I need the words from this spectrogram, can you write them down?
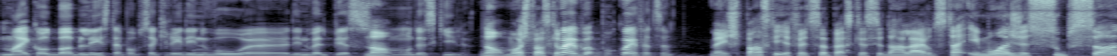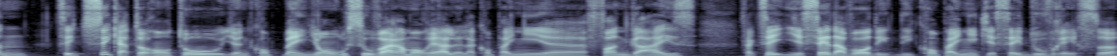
Michael Bublé, c'était pas pour se créer des, nouveaux, euh, des nouvelles pistes Non. sur le monde de ski. Là. Non, moi, je pense que. Pourquoi, beaucoup- pourquoi il a fait ça? Mais je pense qu'il a fait ça parce que c'est dans l'air du temps. Et moi, je soupçonne. Tu sais, tu sais qu'à Toronto, il y a une comp- ben, ils ont aussi ouvert à Montréal la compagnie euh, Fun Guys. Fait que tu sais, ils essaient d'avoir des, des compagnies qui essaient d'ouvrir ça.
